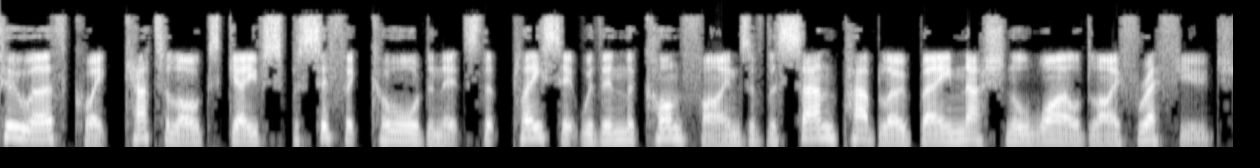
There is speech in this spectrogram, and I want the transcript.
two earthquake catalogues gave specific coordinates that place it within the confines of the San Pablo Bay National Wildlife Refuge.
